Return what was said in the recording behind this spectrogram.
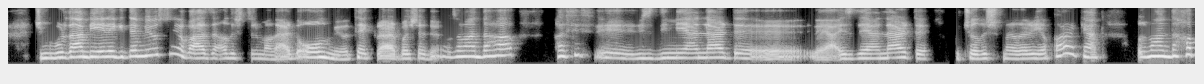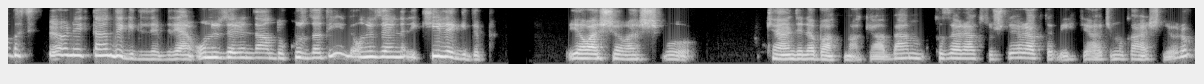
Çünkü buradan bir yere gidemiyorsun ya bazen alıştırmalarda olmuyor. Tekrar başa dön. O zaman daha hafif e, biz dinleyenler de e, veya izleyenler de bu çalışmaları yaparken o zaman daha basit bir örnekten de gidilebilir. Yani 10 üzerinden 9'da değil de 10 üzerinden 2 ile gidip yavaş yavaş bu kendine bakmak. Ya ben kızarak, suçlayarak da bir ihtiyacımı karşılıyorum.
